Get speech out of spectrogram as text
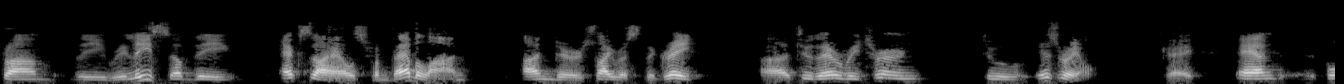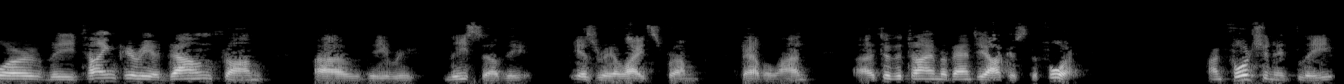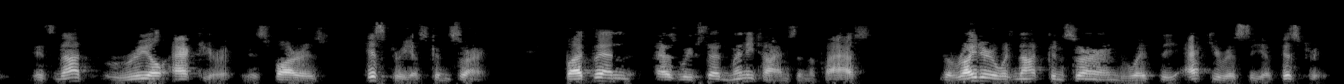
from the release of the exiles from Babylon under Cyrus the Great uh, to their return to Israel. Okay, and for the time period down from uh, the release of the Israelites from Babylon uh, to the time of Antiochus IV. Unfortunately, it's not real accurate as far as history is concerned. But then, as we've said many times in the past, the writer was not concerned with the accuracy of history.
